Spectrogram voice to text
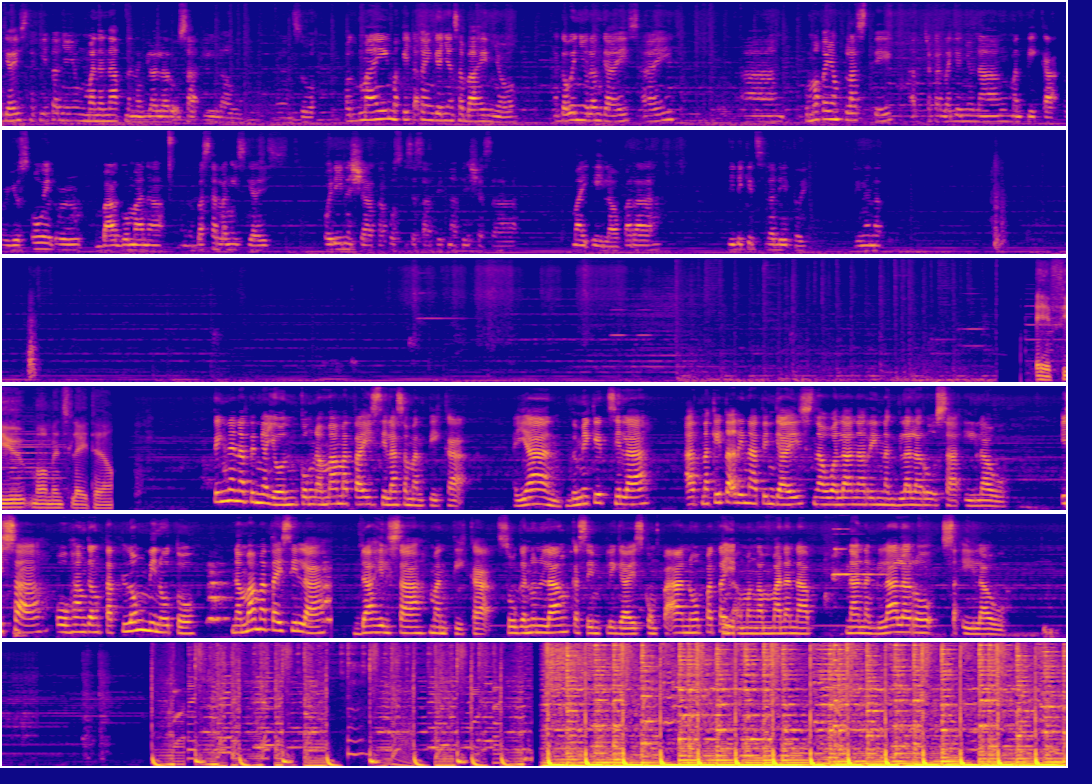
guys, nakita niyo yung mananap na naglalaro sa ilaw. Ayan, so, pag may makita kayong ganyan sa bahay nyo, ang gawin nyo lang guys ay uh, kumuha kayong plastic at saka lagyan nyo ng mantika or use oil or bago man na ano, basta langis guys. Pwede na siya tapos isasabit natin siya sa may ilaw para didikit sila dito eh. Tingnan natin. A few moments later. Tingnan natin ngayon kung namamatay sila sa mantika. Ayan, dumikit sila at nakita rin natin guys na wala na rin naglalaro sa ilaw. Isa o hanggang tatlong minuto namamatay sila dahil sa mantika. So ganun lang kasimple guys kung paano patay ang mga mananap na naglalaro sa ilaw.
